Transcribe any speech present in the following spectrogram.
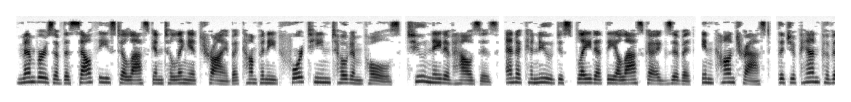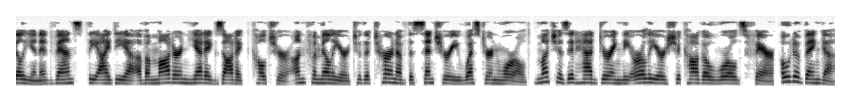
members of the Southeast Alaskan Tlingit tribe accompanied 14 totem poles, two native houses, and a canoe displayed at the Alaska exhibit. In contrast, the Japan Pavilion advanced the idea of a modern yet exotic culture unfamiliar to the turn of the century Western world, much as it had during the earlier Chicago World's Fair. Ota Benga,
